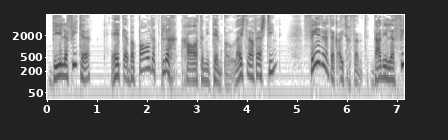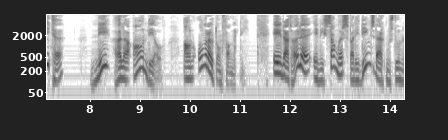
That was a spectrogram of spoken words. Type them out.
die leviete het 'n bepaalde plig gehad in die tempel. Luister na vers Verder het ek uitgevind dat die leviete nie hulle aandeel aan onderhoud ontvang het nie en dat hulle en die sangers wat die dienswerk moes doen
